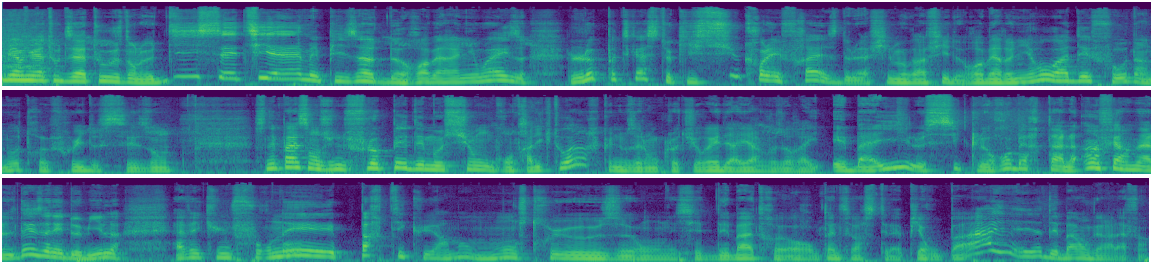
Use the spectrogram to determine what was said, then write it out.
Bienvenue à toutes et à tous dans le 17e épisode de Robert Anyways, le podcast qui sucre les fraises de la filmographie de Robert De Niro à défaut d'un autre fruit de saison. Ce n'est pas sans une flopée d'émotions contradictoires que nous allons clôturer derrière vos oreilles ébahies le cycle robertal infernal des années 2000 avec une fournée particulièrement monstrueuse. On essayait de débattre hors antenne, savoir si c'était la pire ou pas. Ah, il y a débat, on verra à la fin.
